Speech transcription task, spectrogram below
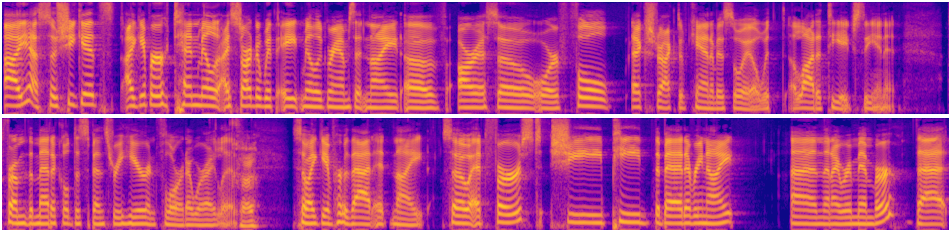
Uh, yes. so she gets, I give her 10 mill. I started with eight milligrams at night of RSO or full extract of cannabis oil with a lot of THC in it from the medical dispensary here in Florida where I live. Okay. So I give her that at night. So at first, she peed the bed every night. And then I remember that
